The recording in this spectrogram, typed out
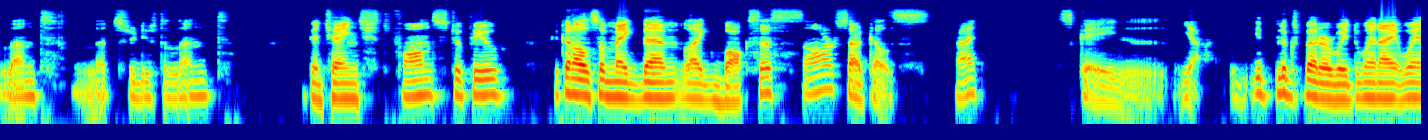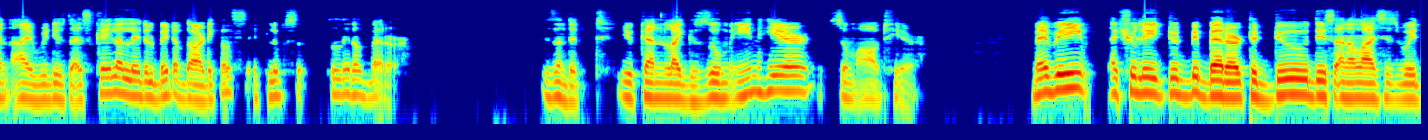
Length. Let's reduce the length. You can change fonts to few. You can also make them like boxes or circles right? Scale. Yeah. It looks better with when I when I reduce the scale a little bit of the articles it looks a little better isn't it? You can like zoom in here zoom out here. Maybe actually it would be better to do this analysis with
